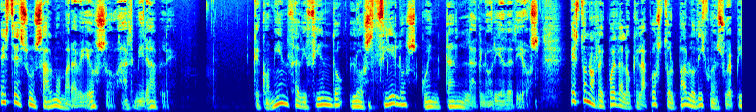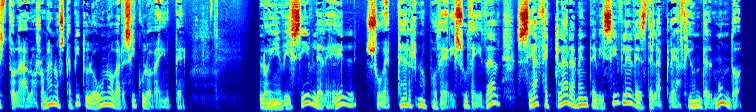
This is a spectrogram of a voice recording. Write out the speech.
Este es un salmo maravilloso, admirable que comienza diciendo los cielos cuentan la gloria de Dios. Esto nos recuerda lo que el apóstol Pablo dijo en su epístola a los Romanos capítulo 1 versículo 20. Lo invisible de Él, su eterno poder y su deidad, se hace claramente visible desde la creación del mundo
